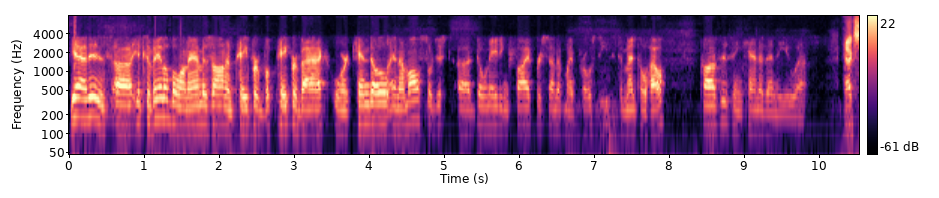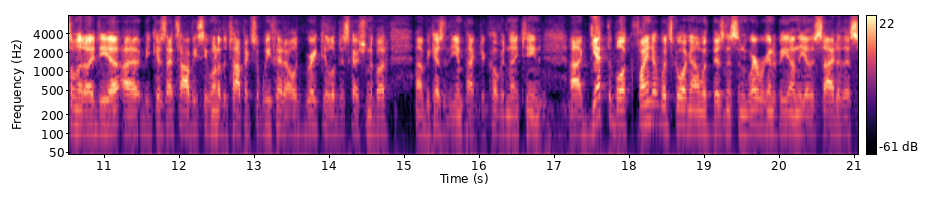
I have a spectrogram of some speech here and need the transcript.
Yeah, it is. Uh, it's available on Amazon and paper, paperback or Kindle. And I'm also just uh, donating 5% of my proceeds to mental health causes in Canada and the U.S. Excellent idea, uh, because that's obviously one of the topics that we've had a great deal of discussion about uh, because of the impact of COVID 19. Uh, get the book, find out what's going on with business and where we're going to be on the other side of this.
